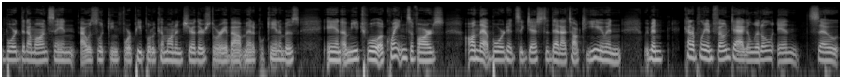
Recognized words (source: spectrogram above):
board that I'm on saying I was looking for people to come on and share their story about medical cannabis. And a mutual acquaintance of ours on that board had suggested that I talk to you. And we've been kind of playing phone tag a little. And so,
